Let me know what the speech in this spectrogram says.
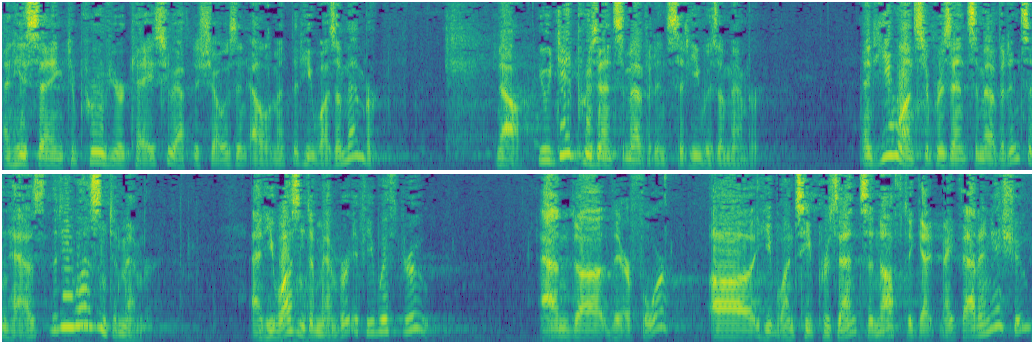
And he's saying to prove your case, you have to show as an element that he was a member. Now, you did present some evidence that he was a member. And he wants to present some evidence and has that he wasn't a member. And he wasn't a member if he withdrew. And uh, therefore, uh, he, once he presents enough to get make that an issue,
